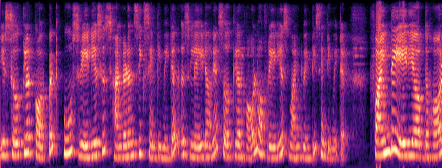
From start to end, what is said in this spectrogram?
A circular carpet whose radius is 106 cm is laid on a circular hall of radius 120 cm. Find the area of the hall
